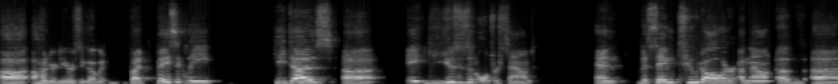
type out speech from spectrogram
uh, 100 years ago, but, but basically he does, uh, a, he uses an ultrasound and the same $2 amount of uh,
